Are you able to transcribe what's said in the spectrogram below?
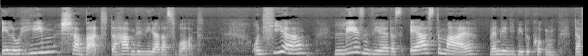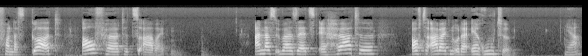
Elohim Shabbat, da haben wir wieder das Wort. Und hier lesen wir das erste Mal, wenn wir in die Bibel gucken, davon, dass Gott aufhörte zu arbeiten. Anders übersetzt, er hörte auf zu arbeiten oder er ruhte. Ja?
